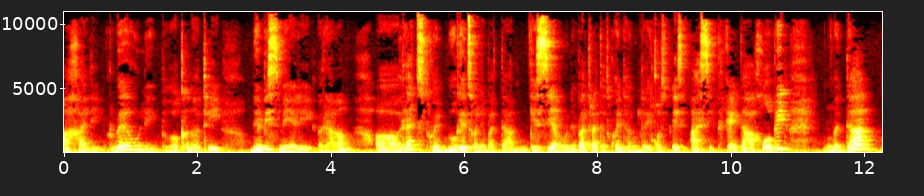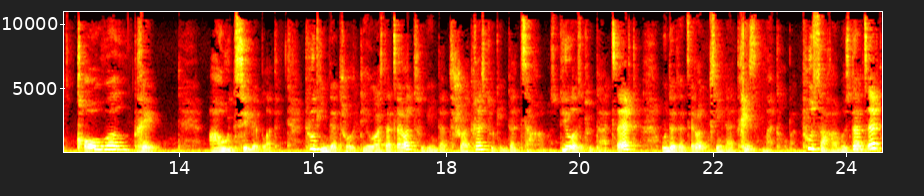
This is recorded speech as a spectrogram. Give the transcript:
ახალი რვეული, ბლოკნოტი, ნებისმიერი რამ, რაც თქვენ მოგეწონებათ და გესიამოვნებათ, რათა თქვენთან უნდა იყოს ეს 100 დღე დაახლოებით და ყოველ დღე აუცილებლად თუ გინდათ რომ დილას დაწეროთ, თუ გინდათ შვა დღეს, თუ გინდათ საღამოს. დილას თუ დაწერთ, უნდა დაწეროთ წინა დღის მადლობა. თუ საღამოს დაწერთ,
